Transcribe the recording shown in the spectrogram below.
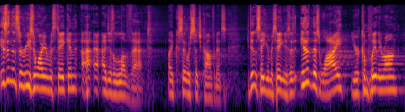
Isn't this a reason why you're mistaken? I, I just love that. Like said with such confidence. He didn't say you're mistaken. He says, Isn't this why you're completely wrong?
